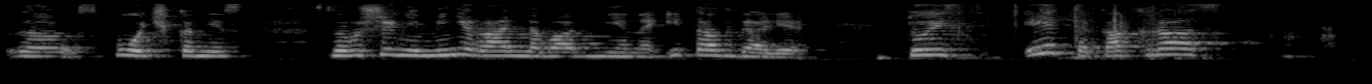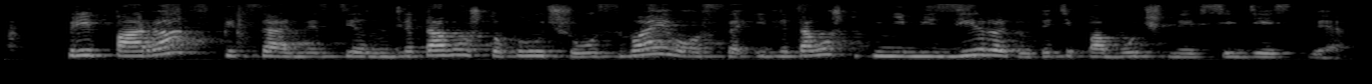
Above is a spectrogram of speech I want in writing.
э, с почками, с, с нарушением минерального обмена и так далее. То есть это как раз препарат специально сделан для того, чтобы лучше усваивался и для того, чтобы минимизировать вот эти побочные все действия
